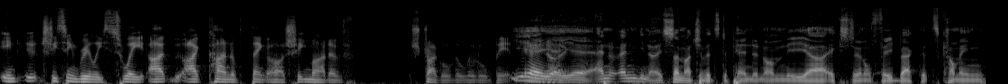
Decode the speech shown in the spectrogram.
In, she seemed really sweet. I I kind of think, oh, she might have struggled a little bit. Yeah, you know. yeah, yeah, and and you know, so much of it's dependent on the uh, external feedback that's coming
